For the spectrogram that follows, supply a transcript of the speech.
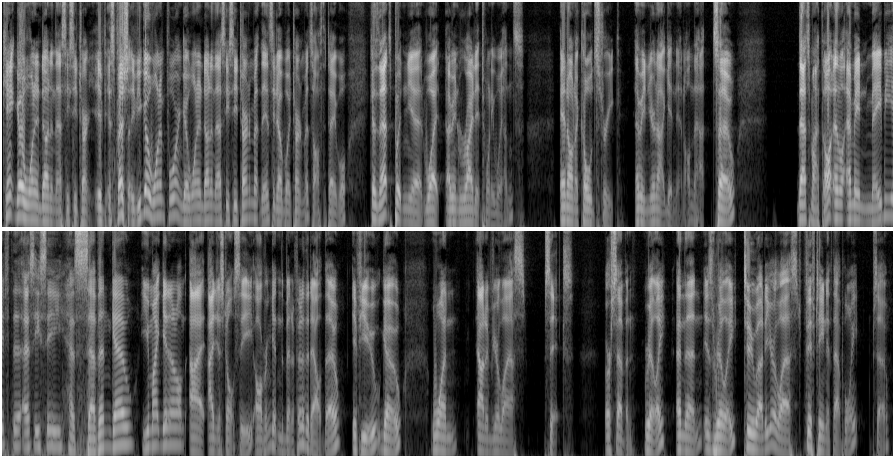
can't go one and done in the SEC tournament. If especially if you go one and four and go one and done in the SEC tournament, the NCAA tournament's off the table because that's putting you at what I mean right at 20 wins and on a cold streak. I mean you're not getting in on that. So that's my thought. And I mean, maybe if the SEC has seven go, you might get in on. I I just don't see Auburn getting the benefit of the doubt though. If you go one out of your last six or seven, really, and then is really two out of your last fifteen at that point. So.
